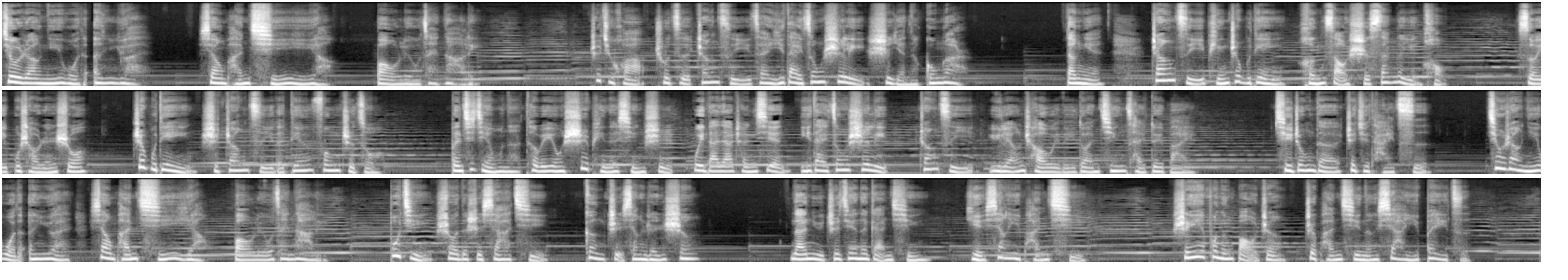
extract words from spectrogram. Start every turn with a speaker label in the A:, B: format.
A: 就让你我的恩怨，像盘棋一样保留在那里。这句话出自章子怡在《一代宗师》里饰演的宫二。当年，章子怡凭这部电影横扫十三个影后，所以不少人说，这部电影是章子怡的巅峰之作。本期节目呢，特别用视频的形式为大家呈现《一代宗师》里章子怡与梁朝伟的一段精彩对白，其中的这句台词：“就让你我的恩怨像盘棋一样保留在那里。”不仅说的是下棋，更指向人生。男女之间的感情也像一盘棋，谁也不能保证这盘棋能下一辈子，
